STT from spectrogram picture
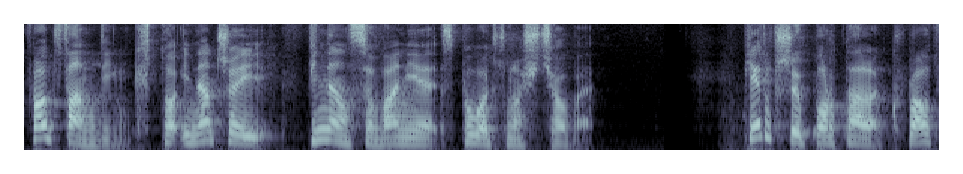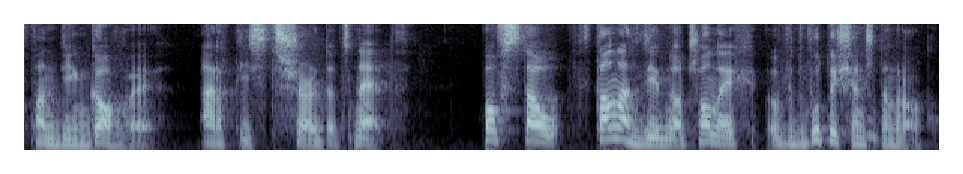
Crowdfunding to inaczej finansowanie społecznościowe. Pierwszy portal crowdfundingowy artistshare.net powstał w Stanach Zjednoczonych w 2000 roku.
